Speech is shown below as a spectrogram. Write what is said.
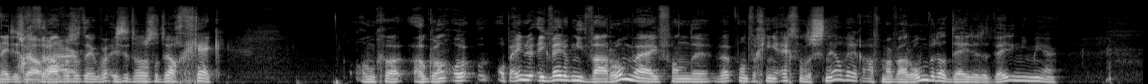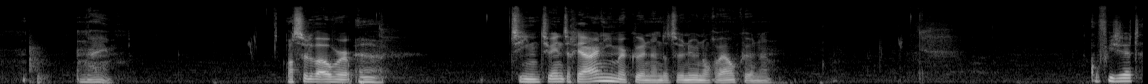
Nee, het is wel Achteraf was het, is het, was het wel gek. Om ook wel, op een, ik weet ook niet waarom wij van de... Want we gingen echt van de snelweg af. Maar waarom we dat deden, dat weet ik niet meer. Nee. Wat zullen we over Ja. 10, 20 jaar niet meer kunnen... dat we nu nog wel kunnen? koffie zetten?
